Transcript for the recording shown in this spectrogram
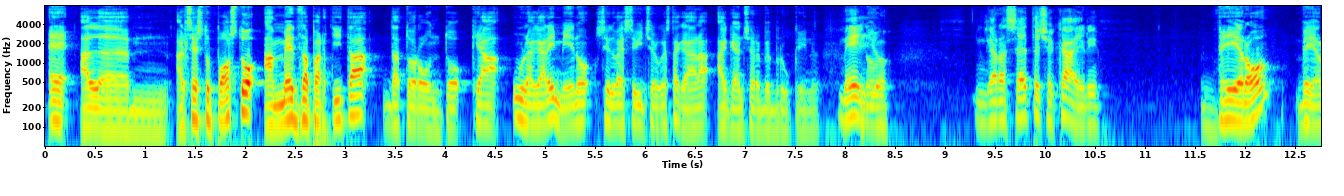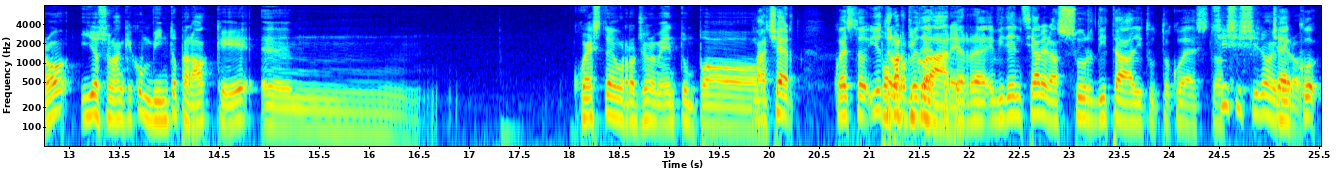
È al, um, al, sesto posto a mezza partita da Toronto, che ha una gara in meno. Se dovesse vincere questa gara, aggancerebbe Brooklyn. Meglio. No. In gara 7 c'è Kyrie. Vero, vero. Io sono anche convinto però che... Um, questo è un ragionamento un po'... Ma certo, questo io te l'ho particolare per evidenziare l'assurdità di tutto questo. Sì, sì, sì, no, cioè, co-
